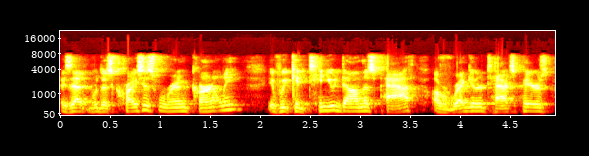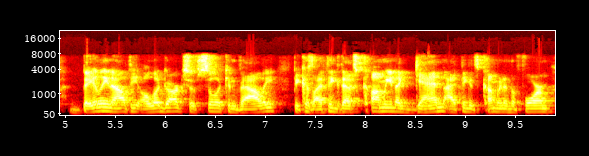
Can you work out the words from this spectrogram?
is that with this crisis we're in currently, if we continue down this path of regular taxpayers bailing out the oligarchs of Silicon Valley, because I think that's coming again. I think it's coming in the form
